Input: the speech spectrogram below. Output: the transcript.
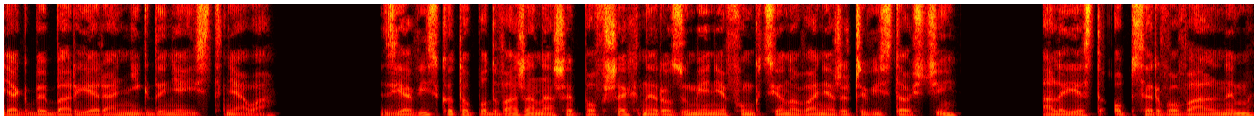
jakby bariera nigdy nie istniała. Zjawisko to podważa nasze powszechne rozumienie funkcjonowania rzeczywistości, ale jest obserwowalnym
